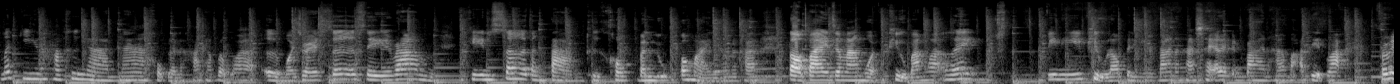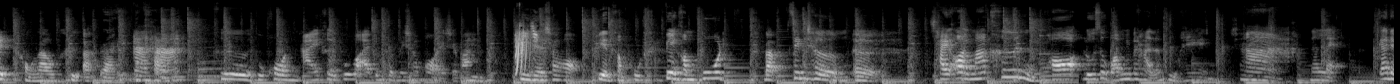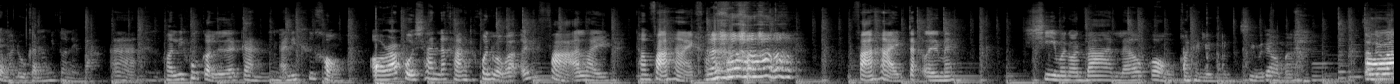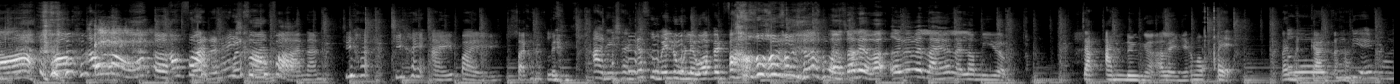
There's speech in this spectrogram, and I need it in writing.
เมื่อกี้นะคะคืองานหน้าครบแล้วนะคะทั้งแบบว่าเออมอยเจอร์เซอร์เซรั่มคลีนเซอร์ต่างๆ คือครบบรรลุเป้าหมายแล้วนะคะ ต่อไปจะมาหมวดผิวบ้างว่าเฮ้ยปีนี้ผิวเราเป็นยังไงบ้างนะคะ ใช้อะไรเป็นบ้างนะคะ มาอัปเดตว่า f a v o r i t ของเราคืออะไรอ่านะคะฮะคือทุกคนไอซ์เคยพูดว่าไอซ์เป็นคนไม่ชอบออยล์ใช่ปะอืมพี่เนี่ยชอบเปลี่ยนคำพูดค่ะเปลี่ยนคำพูดแบบสิ้นเชิงเออใช้ออยล์มากขึ้น เพราะรู้สึกว่ามีปัญหาเรื่องผิวแห้งใช่อ่านั่นแหละ ก็เดี๋ยวมาดูกันว่ามีตัวไหนบ้าง อ่าฮอลลี่พูดก่อนเลยแล้วกัน อืม อันนี้คือของ Aura Potion นะคะ ทุกคนจะบอกว่า เอ้ย ฝาอะไร ทำฝาหายค่ะ ฝาหายจากอะไรไหม ชีมานอนบ้านแล้วกล่องคอนแทคเลนส์มันชีไม่ได้เอามาจำอ๋อได้ปะเอาเหรอเอาฝานั้นให้มันฉัคืนอฝานั้นที่ให้ที่ให้ไอซ์ไปใส่คอนแทคเลนส์อะดิฉันก็คือไม่รู้เลยว่าเป็นเปล่าเออก็เลยว่า เออไม่เป็นไรไม่เป็นไร เรามีแบบจากอันนึงอะอะไรเงี้ยมาแปะได้เหมือนกันนะคะเออคือ DIY ให้เรา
